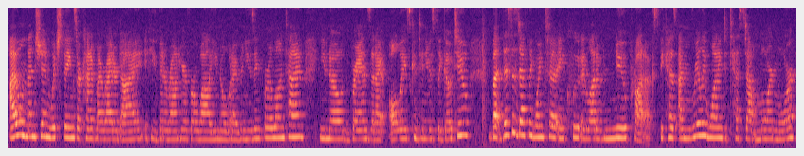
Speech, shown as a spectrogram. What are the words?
I will mention which things are kind of my ride or die. If you've been around here for a while, you know what I've been using for a long time. You know the brands that I always continuously go to. But this is definitely going to include a lot of new products because I'm really wanting to test out more and more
